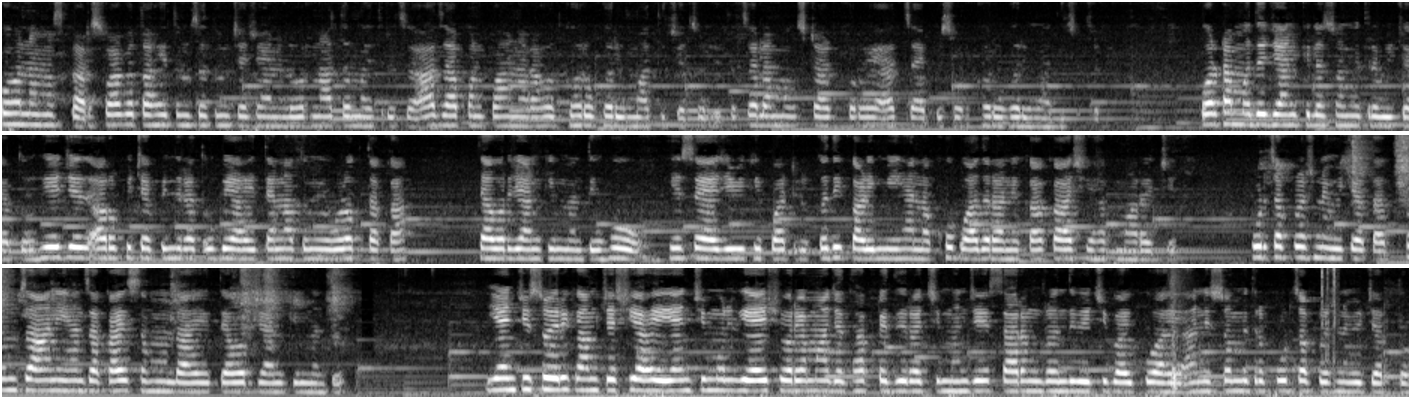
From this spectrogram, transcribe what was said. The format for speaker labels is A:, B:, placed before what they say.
A: हो नमस्कार. स्वागत आहे तुमचं तुमच्या चॅनलवर नातं मैत्रीचं आज आपण पाहणार आहोत घरोघरी मातीच्या चुली. तर चला मग स्टार्ट करूया आजचा एपिसोड घरोघरी मातीच्या चुली. कोर्टामध्ये जानकीला सौमित्र विचारतो हे जे आरोपीच्या पिंजऱ्यात उभे आहेत त्यांना तुम्ही ओळखता का? त्यावर जानकी म्हणते हो हे सयाजी विखे पाटील. कधी काळी मी ह्यांना खूप आदराने काका अशी हाक मारायचे. पुढचा प्रश्न विचारतात तुमचा आणि ह्यांचा काय संबंध आहे? त्यावर जानकी म्हणते यांची सोयरीक आमच्याशी आहे. यांची मुलगी ऐश्वर्या माझ्या धाकट्या दिराची म्हणजे सारंग रणदिवेची बायको आहे आणि सौमित्र पुढचा प्रश्न विचारतो.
